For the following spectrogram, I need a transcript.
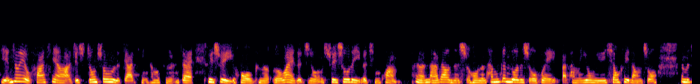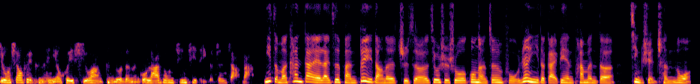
研究也有发现啊，就是中收入的家庭，他们可能在退税以后，可能额外的这种税收的一个情况，嗯，拿到的时候呢，他们更多的时候会把他们用于。消费当中，那么这种消费可能也会希望更多的能够拉动经济的一个增长吧。你怎么看待来自反对党的指责？就是说，共党政府任意的改变他们的竞选承诺。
